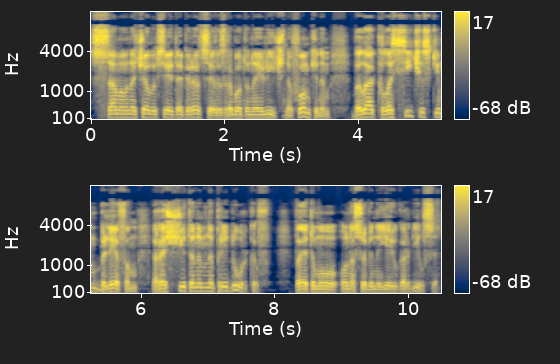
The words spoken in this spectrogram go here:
С самого начала вся эта операция, разработанная лично Фомкиным, была классическим блефом, рассчитанным на придурков, поэтому он особенно ею гордился.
